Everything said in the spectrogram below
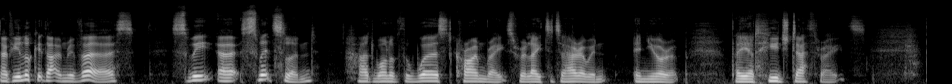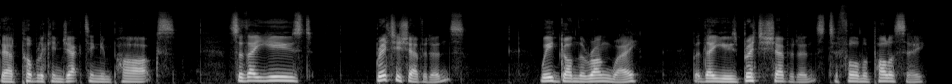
Now, if you look at that in reverse, uh, Switzerland had one of the worst crime rates related to heroin in Europe. They had huge death rates. They had public injecting in parks. So they used British evidence. We'd gone the wrong way, but they used British evidence to form a policy.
